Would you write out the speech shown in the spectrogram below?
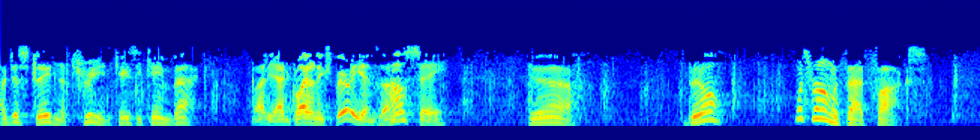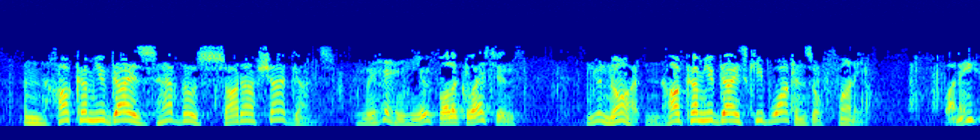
I just stayed in a tree in case he came back. Well, you had quite an experience, huh? I'll say. Yeah. Bill, what's wrong with that fox? And how come you guys have those sawed off shotguns? Man, you're full of questions. You know it. And how come you guys keep walking so funny? Funny?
